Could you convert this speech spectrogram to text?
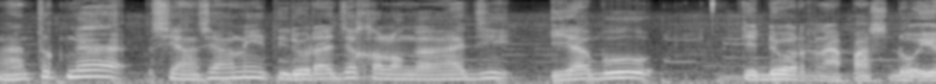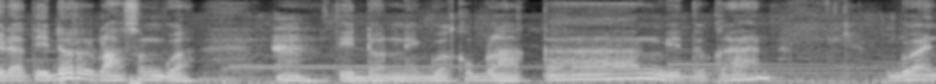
ngantuk nggak? Siang-siang nih tidur aja kalau nggak ngaji. Iya bu. Tidur. Nah pas doi udah tidur langsung gua hmm, tidur nih gua ke belakang gitu kan. Gua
